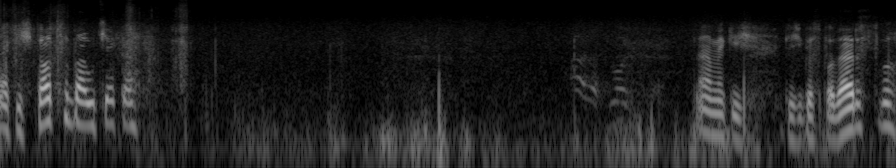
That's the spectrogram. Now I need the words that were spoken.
Jakiś kot chyba ucieka. Tam jakieś, jakieś gospodarstwo.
